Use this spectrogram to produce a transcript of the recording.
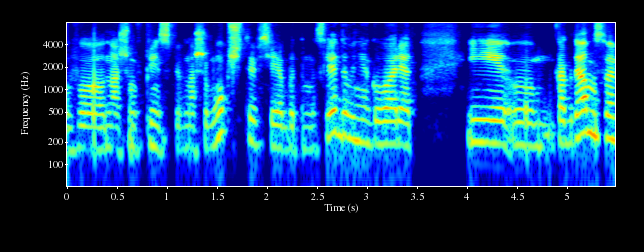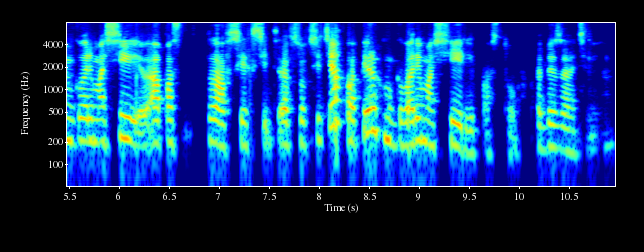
в нашем, в принципе, в нашем обществе, все об этом исследования говорят. И э, когда мы с вами говорим о, серии, о в, в соцсетях, во-первых, мы говорим о серии постов обязательно.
